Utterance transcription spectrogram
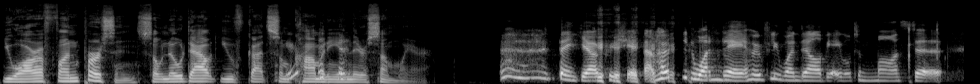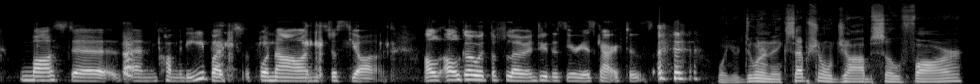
you are a fun person. So no doubt you've got some comedy in there somewhere. Thank you. I appreciate that. hopefully one day, hopefully one day I'll be able to master master um, comedy. But for now, I'm just yeah. I'll I'll go with the flow and do the serious characters. Well, you're doing an exceptional job so far.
